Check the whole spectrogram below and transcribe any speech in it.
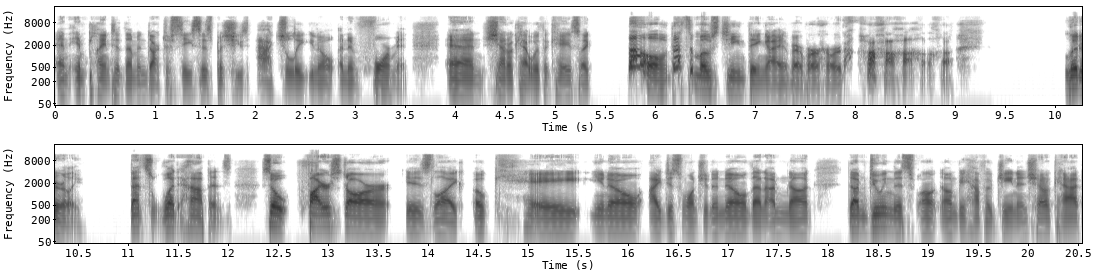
and implanted them in Dr. Stasis, but she's actually, you know, an informant. And Shadowcat with a K is like, oh, that's the most Jean thing I have ever heard. Ha ha ha ha ha. Literally. That's what happens. So Firestar is like, okay, you know, I just want you to know that I'm not, that I'm doing this on, on behalf of Jean. And Shadowcat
